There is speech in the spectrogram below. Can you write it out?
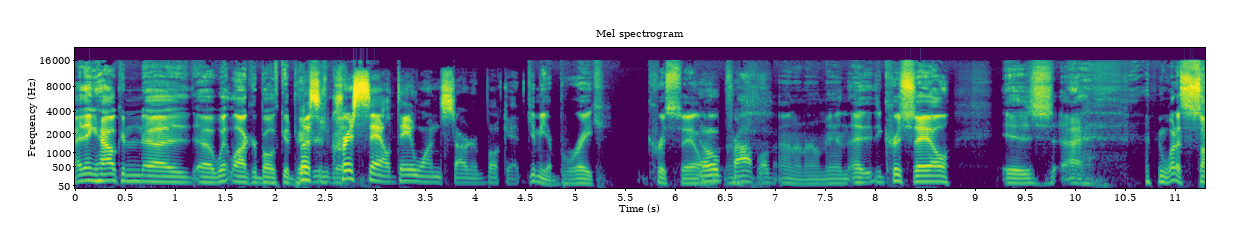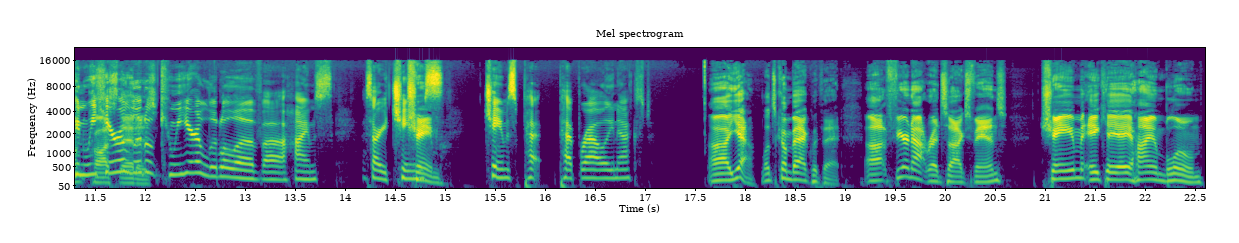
I think Houck and uh, uh, Whitlock are both good pitchers. Listen, Chris Sale, day one starter, book it. Give me a break, Chris Sale. No problem. I don't know, man. Uh, Chris Sale is. Uh, what a sunk Can we cost hear a little? is. Can we hear a little of uh, Himes? Sorry, James. Chame. Chames pep, pep rally next. Uh, yeah, let's come back with that. Uh, fear not, Red Sox fans. Chame, aka Chaim Bloom,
